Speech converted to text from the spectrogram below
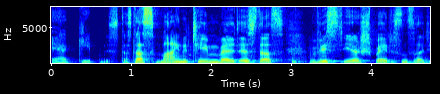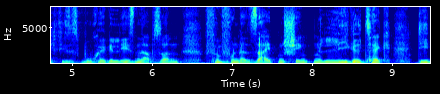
Ergebnis. Dass das meine Themenwelt ist, das wisst ihr spätestens seit ich dieses Buch hier gelesen habe, so ein 500 Seiten Schinken Legal Tech, die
